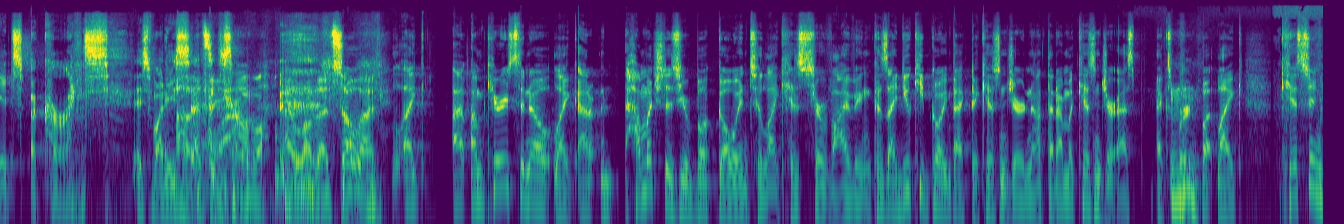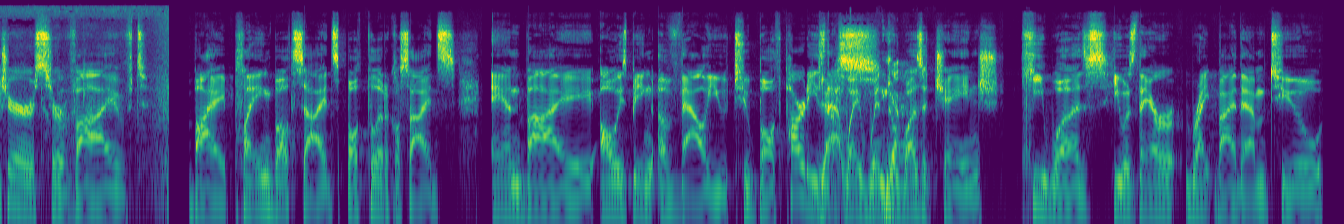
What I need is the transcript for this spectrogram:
its occurrence." is what he says. Oh, That's incredible. I love that so, So, much. like, I, I'm curious to know, like, I don't, how much does your book go into like his surviving? Because I do keep going back to Kissinger. Not that I'm a Kissinger es- expert, Mm-hmm. but like, Kissinger survived by playing both sides, both political sides, and by always being of value to both parties. Yes. That way, when there Yeah. was a change, he was he was there right by them to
